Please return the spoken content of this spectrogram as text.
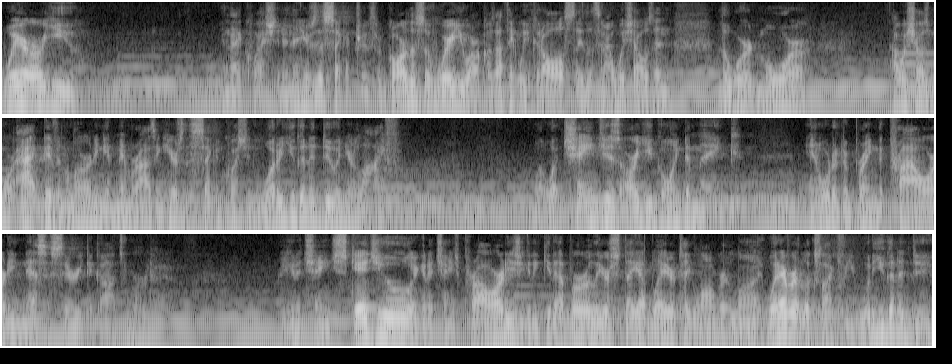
Where are you in that question? And then here's the second truth regardless of where you are, because I think we could all say, listen, I wish I was in the Word more. I wish I was more active in learning and memorizing. Here's the second question What are you going to do in your life? What, what changes are you going to make? In order to bring the priority necessary to God's Word? Are you going to change schedule? Are you going to change priorities? Are you going to get up earlier, stay up later, take longer at lunch? Whatever it looks like for you, what are you going to do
